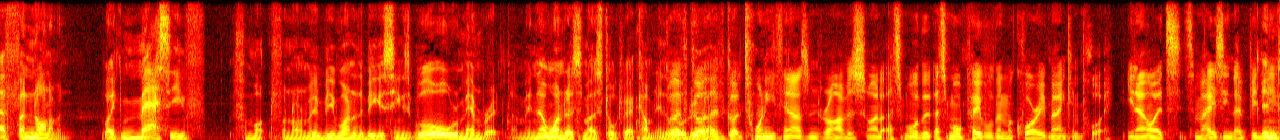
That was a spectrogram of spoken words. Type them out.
a phenomenon, like massive phenom- phenomenon. It'd be one of the biggest things. We'll all remember it. I mean, no wonder it's the most talked about company in the Well, world. they've got they've got twenty thousand drivers signed up. That's more than, that's more people than Macquarie Bank employ. You know, it's it's amazing. They've been In,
